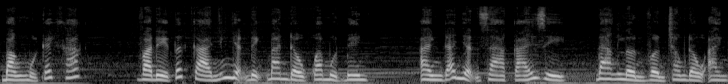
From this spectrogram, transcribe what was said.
bằng một cách khác và để tất cả những nhận định ban đầu qua một bên, anh đã nhận ra cái gì đang lờn vờn trong đầu anh.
